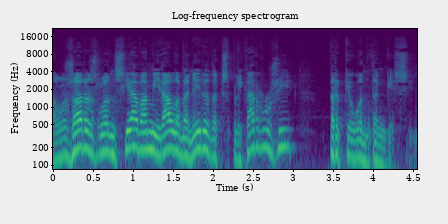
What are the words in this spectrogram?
Aleshores l'ancià va mirar la manera d'explicar-los-hi perquè ho entenguessin.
